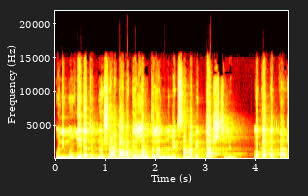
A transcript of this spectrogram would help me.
উনি মুগিরাত ইবনু শুআবা আল্লাহ তাআলা আনহু নামে এক সাহাবীর দাস ছিলেন, মোকাতাব দাস।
